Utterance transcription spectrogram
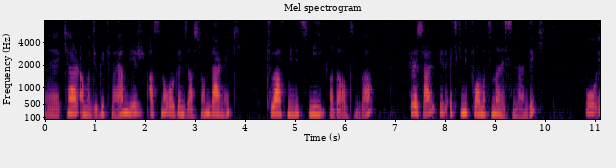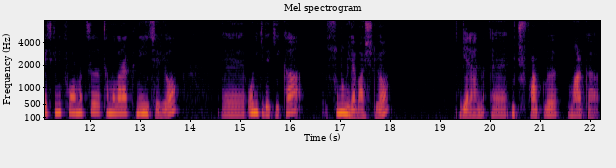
e, kar amacı gütmeyen bir aslında organizasyon, dernek 12 Minutes Me adı altında küresel bir etkinlik formatından esinlendik. Bu etkinlik formatı tam olarak neyi içeriyor? 12 dakika sunum ile başlıyor. Gelen 3 farklı marka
